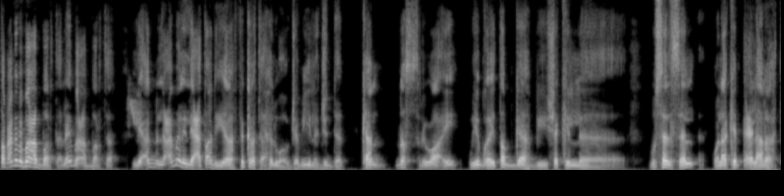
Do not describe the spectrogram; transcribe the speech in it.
طبعا أنا ما عبرته. ليه ما عبرته؟ لأن العمل اللي أعطاني إياه فكرته حلوة وجميلة جدا. كان نص روائي ويبغى يطبقه بشكل آه، مسلسل ولكن إعلانات.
